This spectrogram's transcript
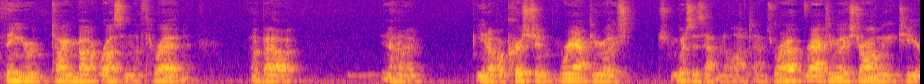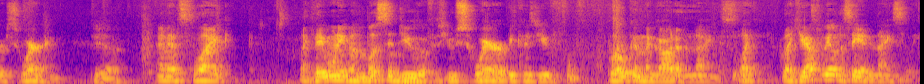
thing you were talking about Russ in the thread about uh, you know a Christian reacting really, which has happened a lot of times, rea- reacting really strongly to your swearing, Yeah. and it's like like they won't even listen to you if you swear because you've broken the God of nice. Like like you have to be able to say it nicely.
